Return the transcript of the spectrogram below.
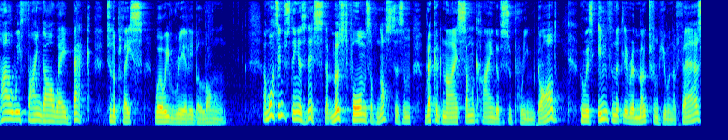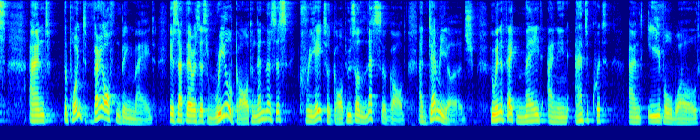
how we find our way back to the place where we really belong. And what's interesting is this that most forms of Gnosticism recognize some kind of supreme God who is infinitely remote from human affairs. And the point very often being made is that there is this real God, and then there's this creator God who's a lesser God, a demiurge, who in effect made an inadequate and evil world.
